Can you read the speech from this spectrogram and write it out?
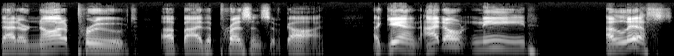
that are not approved uh, by the presence of God. Again, I don't need a list.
